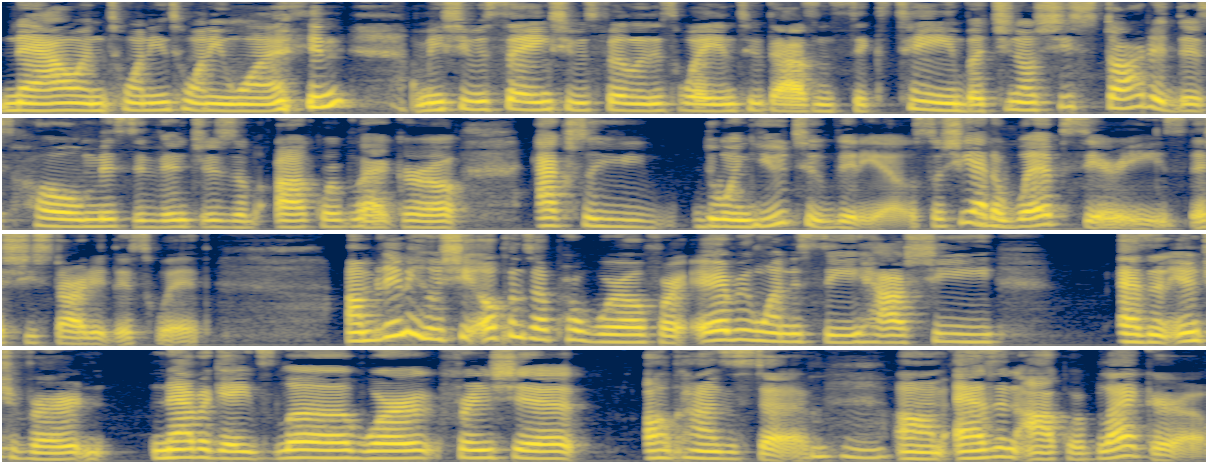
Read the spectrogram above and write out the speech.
now in 2021. I mean, she was saying she was feeling this way in 2016, but you know, she started this whole misadventures of awkward black girl actually doing YouTube videos. So she had a web series that she started this with. Um, but anywho, she opens up her world for everyone to see how she, as an introvert, navigates love, work, friendship, all kinds of stuff Mhm. um, as an awkward black girl.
